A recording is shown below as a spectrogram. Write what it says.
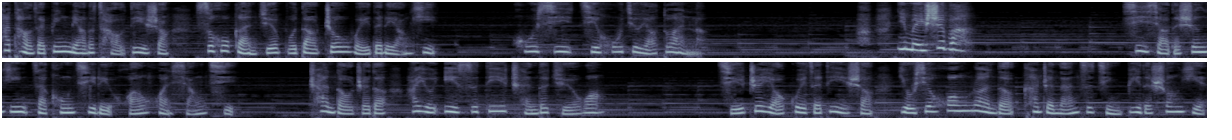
他躺在冰凉的草地上，似乎感觉不到周围的凉意，呼吸几乎就要断了。你没事吧？细小的声音在空气里缓缓响起。颤抖着的，还有一丝低沉的绝望。齐之遥跪在地上，有些慌乱地看着男子紧闭的双眼。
